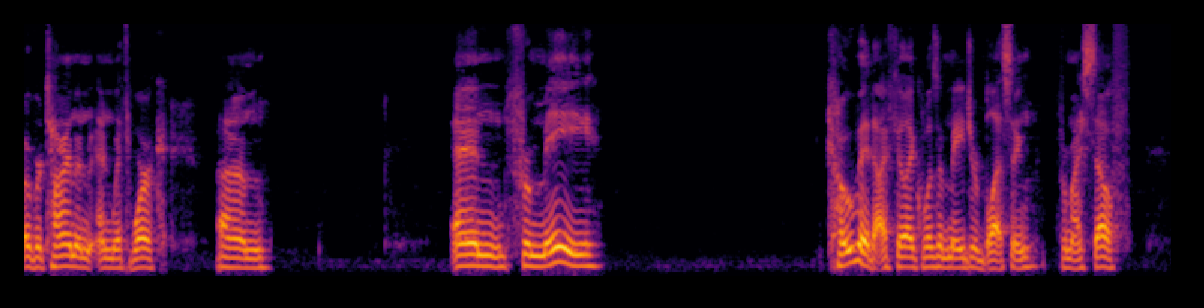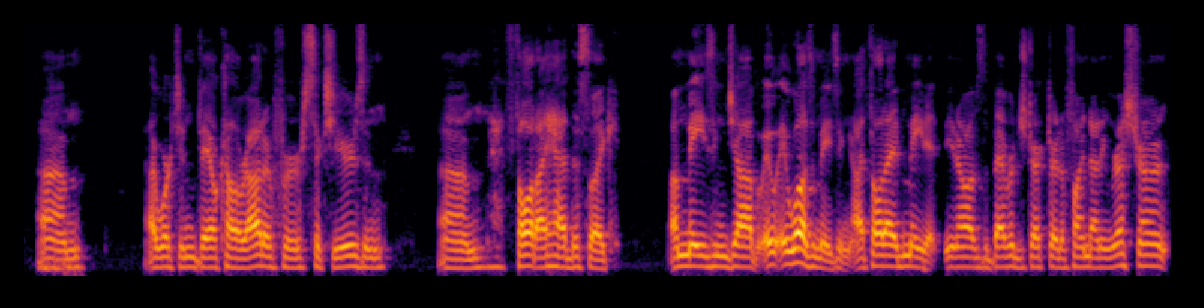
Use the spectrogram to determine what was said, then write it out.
over time and, and with work. Um, and for me, COVID, I feel like was a major blessing for myself. Um, I worked in Vail, Colorado for six years and um, thought I had this like amazing job. It, it, was amazing. I thought I had made it. You know, I was the beverage director at a fine dining restaurant,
